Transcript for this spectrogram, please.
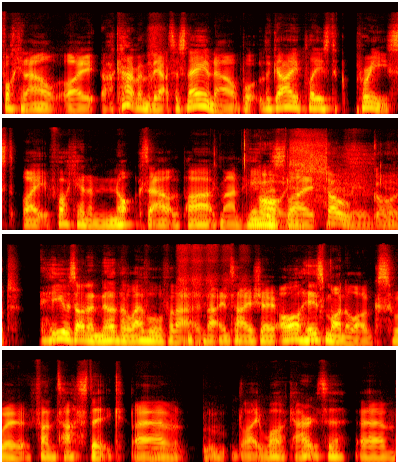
fucking out, like I can't remember the actor's name now, but the guy who plays the priest, like fucking knocked it out of the park, man. He oh, was like so Really good. good. he was on another level for that that entire show. All his monologues were fantastic. Um, like what a character. Um,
